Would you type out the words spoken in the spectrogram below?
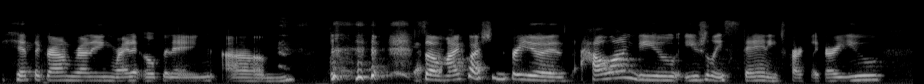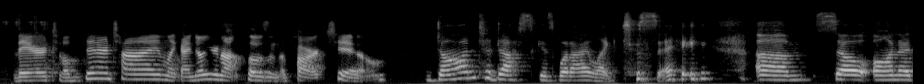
hit the ground running right at opening. Um, yeah. So my question for you is, how long do you usually stay in each park? Like, are you there till dinner time? Like, I know you're not closing the park too. Dawn to dusk is what I like to say. Um, so on a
